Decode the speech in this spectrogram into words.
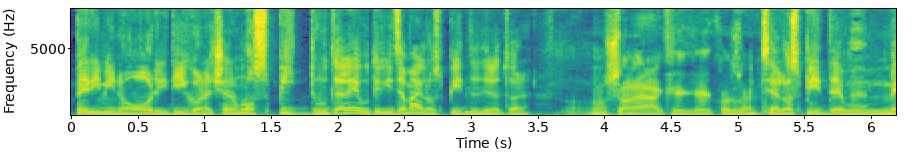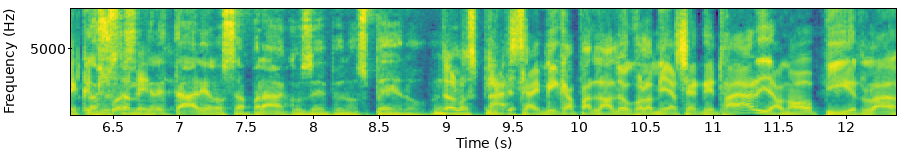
Per i minori dicono c'è uno speed. Lei utilizza mai lo speed mm. direttore? non so neanche che cos'è. Sì, lo speed è un eh, la sua segretaria lo saprà cos'è però spero. No lo speed ah, stai mica parlando con la mia segretaria no Pirla?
